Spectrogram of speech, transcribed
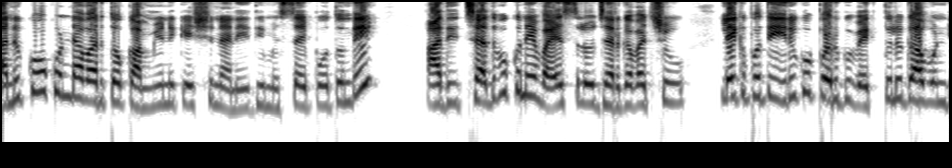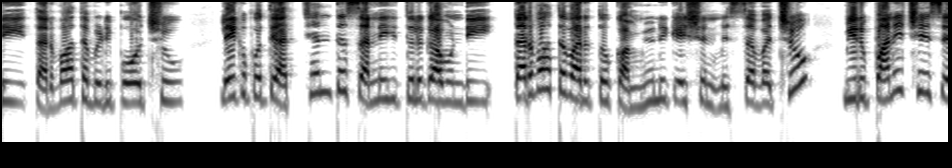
అనుకోకుండా వారితో కమ్యూనికేషన్ అనేది మిస్ అయిపోతుంది. అది చదువుకునే వయసులో జరగవచ్చు లేకపోతే ఇరుగు పొరుగు వ్యక్తులుగా ఉండి తర్వాత విడిపోవచ్చు లేకపోతే అత్యంత సన్నిహితులుగా ఉండి తర్వాత వారితో కమ్యూనికేషన్ మిస్ అవ్వచ్చు. మీరు పని చేసే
